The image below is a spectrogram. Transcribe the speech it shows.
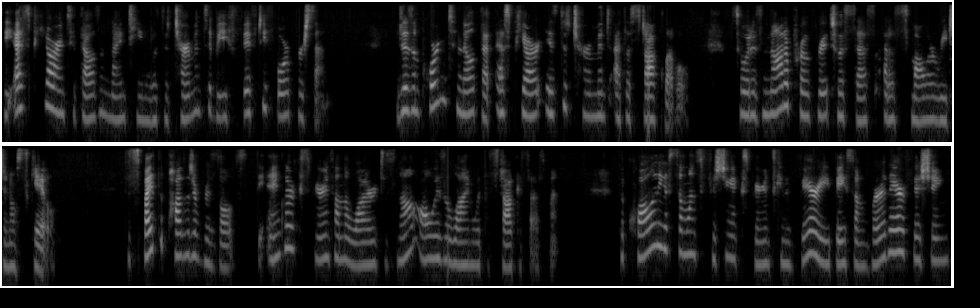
the SPR in 2019 was determined to be 54%. It is important to note that SPR is determined at the stock level, so it is not appropriate to assess at a smaller regional scale. Despite the positive results, the angler experience on the water does not always align with the stock assessment. The quality of someone's fishing experience can vary based on where they are fishing,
